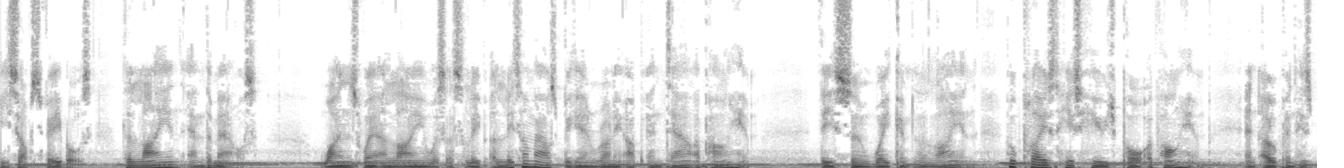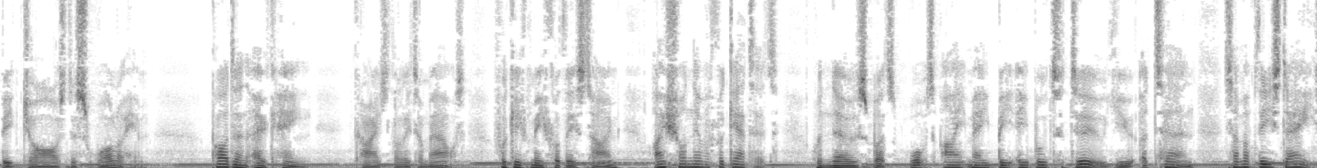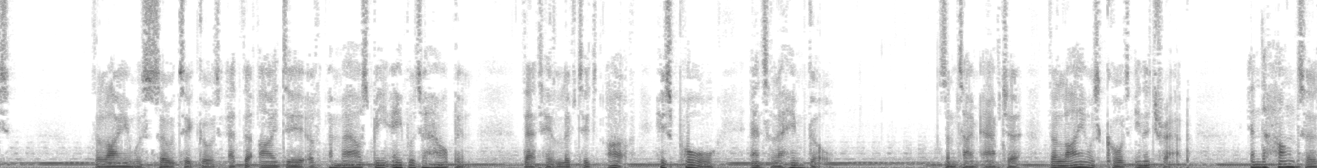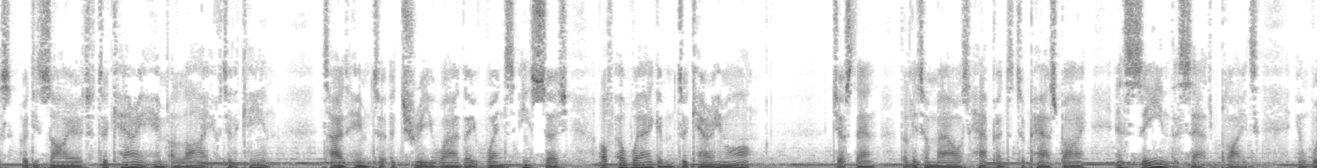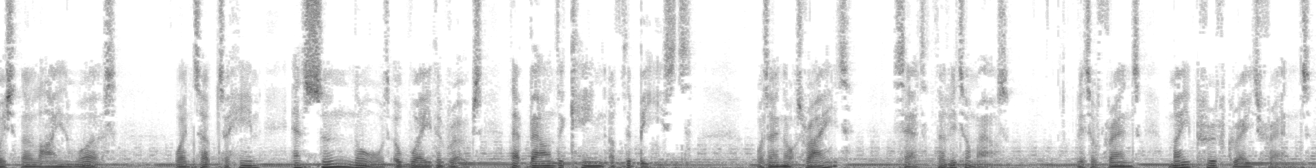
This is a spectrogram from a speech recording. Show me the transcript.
Aesop's Fables, The Lion and the Mouse. Once, when a lion was asleep, a little mouse began running up and down upon him. This soon wakened the lion, who placed his huge paw upon him and opened his big jaws to swallow him. Pardon, O king, cried the little mouse. Forgive me for this time. I shall never forget it. Who knows but what I may be able to do you a turn some of these days? The lion was so tickled at the idea of a mouse being able to help him that he lifted up his paw and let him go. Some time after, the lion was caught in a trap, and the hunters who desired to carry him alive to the king tied him to a tree while they went in search of a wagon to carry him on. Just then, the little mouse happened to pass by, and seeing the sad plight in which the lion was, went up to him and soon gnawed away the ropes that bound the king of the beasts. Was I not right? said the little mouse. Little friends may prove great friends.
